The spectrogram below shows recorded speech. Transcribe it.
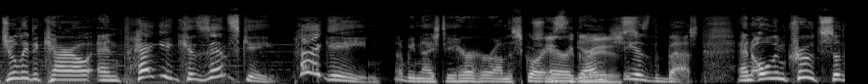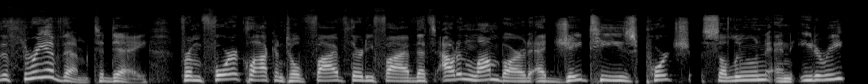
Julie DiCaro and Peggy Kusinski. Peggy. That'd be nice to hear her on the score She's air the again. greatest. She is the best. And Olin Kreutz. So the three of them today from four o'clock until five thirty-five. That's out in Lombard at JT's Porch Saloon and Eatery.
